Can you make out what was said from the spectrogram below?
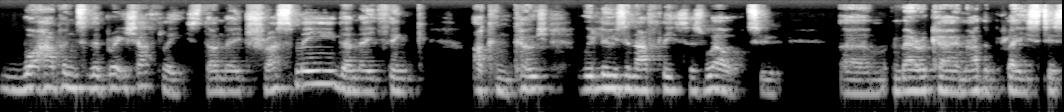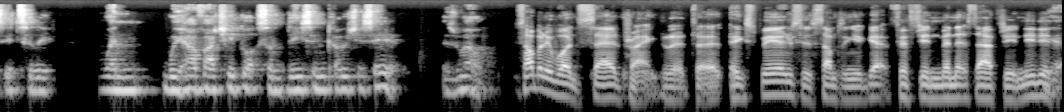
what happened to the British athletes? Don't they trust me? Don't they think I can coach? We're losing athletes as well to um, America and other places, Italy, when we have actually got some decent coaches here as well. Somebody once said, Frank, that uh, experience is something you get 15 minutes after you need it. Yeah.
